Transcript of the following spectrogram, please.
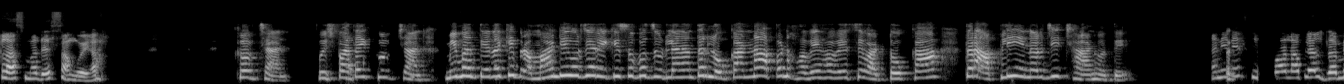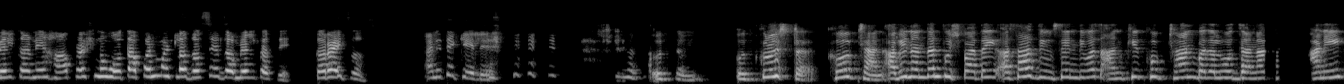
क्लासमध्येच सांगूया. खूप छान. पुष्पाताई खूप छान. मी म्हणते ना की ब्रह्मांडी ऊर्जा रेकी सोबत जुडल्यानंतर लोकांना आपण हवे हवेसे वाटतो का? तर आपली एनर्जी छान होते. आणि ते सिम्बॉल आपल्याला जमेल का नाही हा प्रश्न होता पण म्हटलं जसे जमेल तसे करायचंच. आणि ते केले. उत्तम. उत्कृष्ट. खूप छान. अभिनंदन पुष्पाताई. असाच दिवसेंदिवस आणखी खूप छान बदल होत जाणार. आणि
